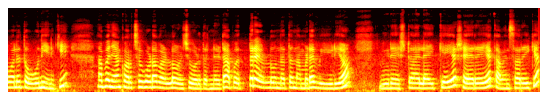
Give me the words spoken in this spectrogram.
പോലെ തോന്നി എനിക്ക്. അപ്പോൾ ഞാൻ കുറച്ചുകൂടെ വെള്ളം ഒഴിച്ചു കൊടുത്തിട്ടുണ്ട് കേട്ടോ. അപ്പോൾ ഇത്രയേ ഉള്ളൂ ഇന്നത്തെ നമ്മുടെ വീഡിയോ. വീഡിയോ ഇഷ്ടമായി ലൈക്ക് ചെയ്യുക ഷെയർ ചെയ്യുക കമൻസ് അറിയിക്കുക.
